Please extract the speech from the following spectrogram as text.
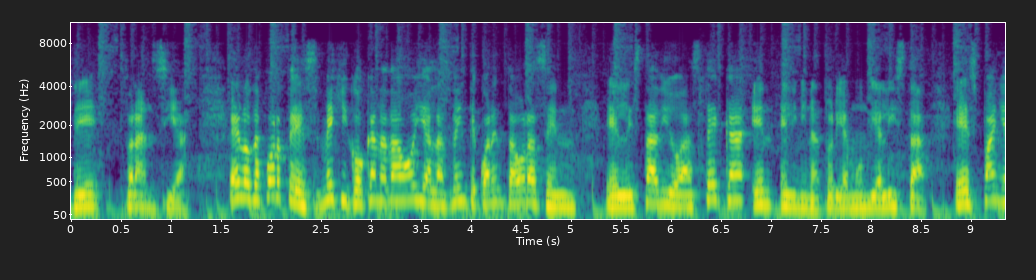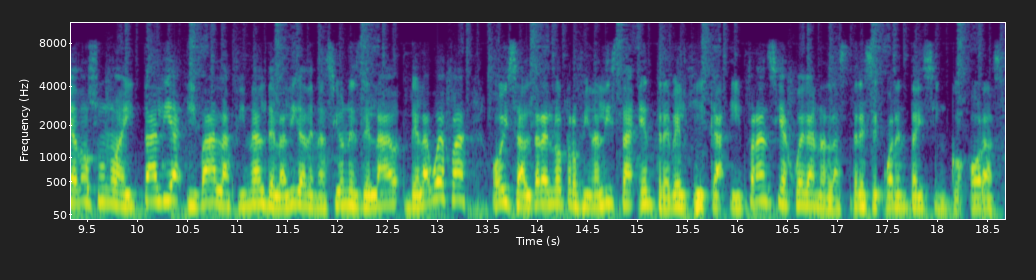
de Francia. En los deportes, México-Canadá hoy a las 20:40 horas en el Estadio Azteca en eliminatoria mundialista. España 2-1 a Italia y va a la final de la Liga de Naciones de la, de la UEFA. Hoy saldrá el otro finalista entre Bélgica y Francia. Juegan a las 13:45 horas.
